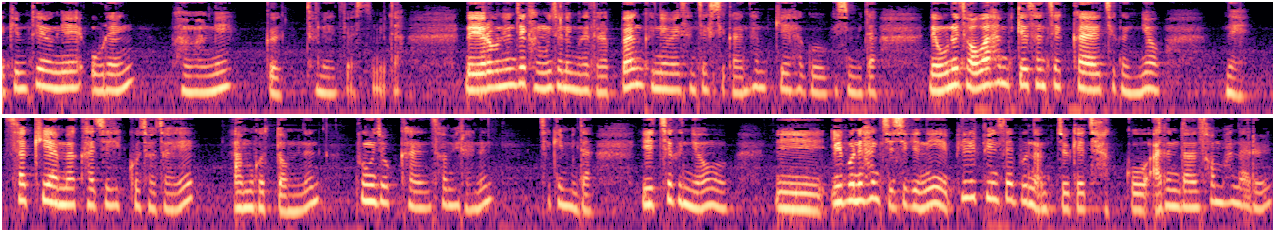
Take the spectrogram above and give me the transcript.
네, 김태영의 오랭 방황의 끝 전해드렸습니다. 네, 여러분 현재 강민선의 문화들 앞방 그녀의 산책 시간 함께 하고 계십니다. 네, 오늘 저와 함께 산책할 책은요. 네, 사키야마 카즈히코 저자의 아무것도 없는 풍족한 섬이라는 책입니다. 이 책은요. 이 일본의 한 지식인이 필리핀 세부 남쪽의 작고 아름다운 섬 하나를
